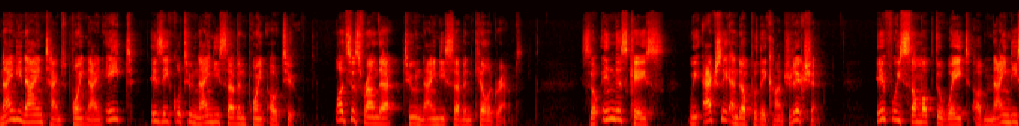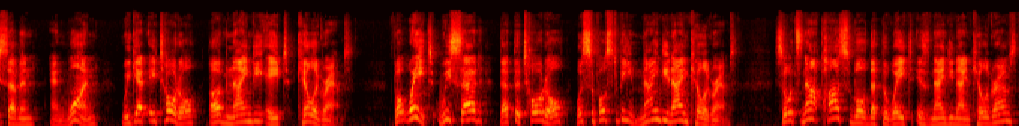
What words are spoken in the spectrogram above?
99 times 0.98 is equal to 97.02. Let's just round that to 97 kilograms. So, in this case, we actually end up with a contradiction. If we sum up the weight of 97 and 1, we get a total of 98 kilograms. But wait, we said that the total was supposed to be 99 kilograms. So it's not possible that the weight is 99 kilograms.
